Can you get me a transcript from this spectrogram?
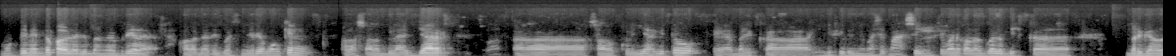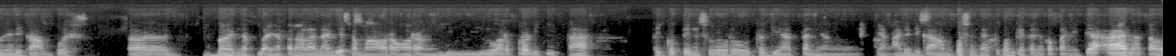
mungkin itu kalau dari Bang Gabriel ya kalau dari gue sendiri mungkin kalau soal belajar uh, soal kuliah gitu ya balik ke individunya masing-masing. Cuman kalau gue lebih ke bergaulnya di kampus uh, banyak-banyak kenalan aja sama orang-orang di luar prodi kita. Ikutin seluruh kegiatan yang yang ada di kampus entah itu kegiatan kepanitiaan atau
